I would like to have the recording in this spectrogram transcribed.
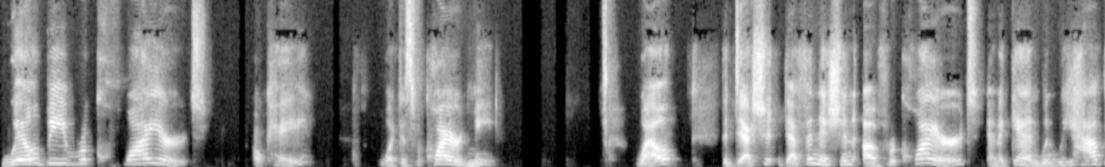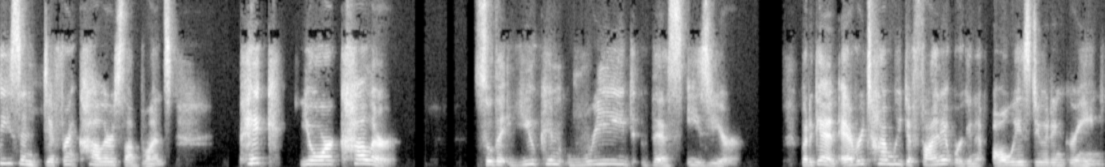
will be required. Okay, what does required mean? Well, the de- definition of required, and again, when we have these in different colors, loved ones, pick your color so that you can read this easier. But again, every time we define it, we're going to always do it in green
